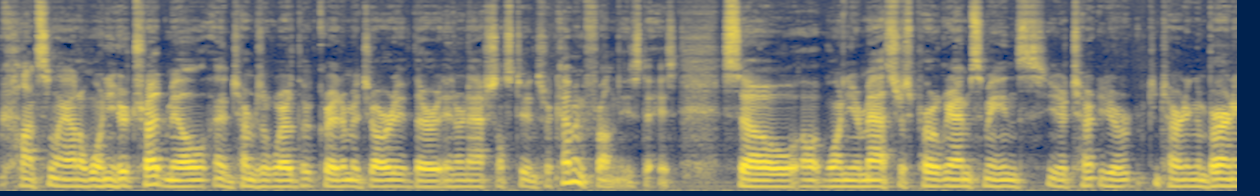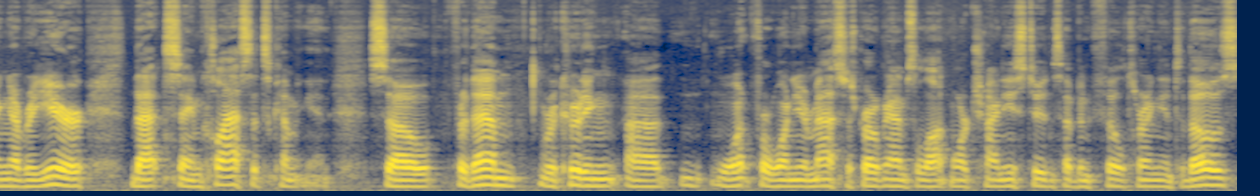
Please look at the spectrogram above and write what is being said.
constantly on a one year treadmill in terms of where the greater majority of their international students are coming from these days. So uh, one year master's programs means you're, you're turning and burning every year that same class that's coming in. So for them, recruiting uh, for one year master's programs, a lot more Chinese students have been filtering into those.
